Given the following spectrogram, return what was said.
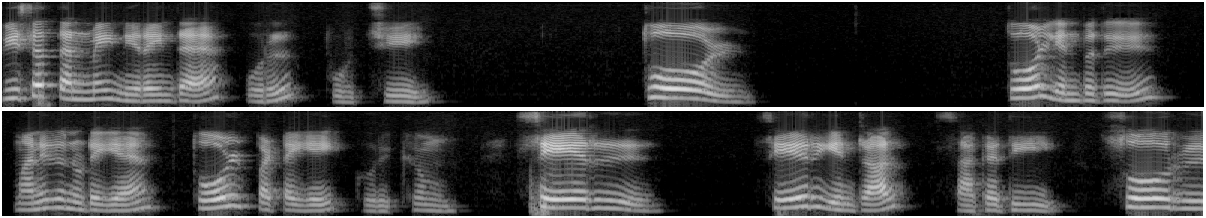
விஷத்தன்மை நிறைந்த ஒரு பூச்சி. தோல். தோல் என்பது மனிதனுடைய தோள் பட்டையை குறிக்கும். சேறு. சேறு என்றால் சகதி. சோறு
